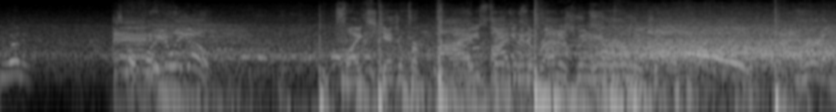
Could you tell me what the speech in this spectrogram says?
You ready? And here we go. Fight scheduled for oh, five. he's five taking minute some punishment here early, Joe. Oh, that hurt him.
